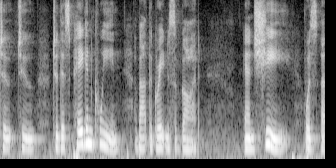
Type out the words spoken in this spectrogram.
to, to, to this pagan queen about the greatness of God. And she was uh,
